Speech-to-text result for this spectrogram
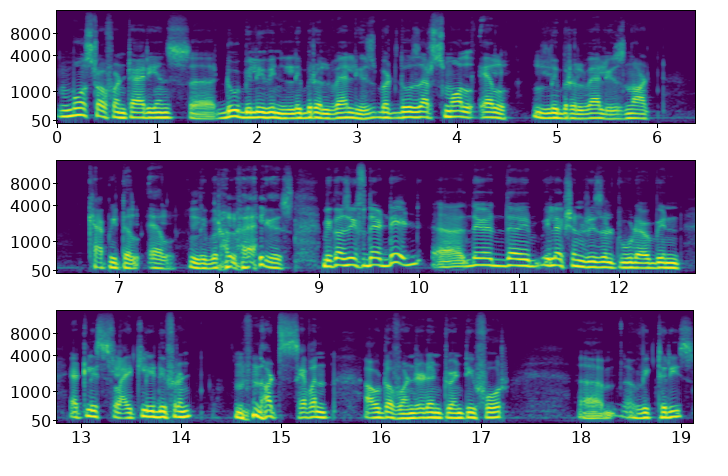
most of Ontarians uh, do believe in liberal values, but those are small l liberal values, not capital L liberal values. Because if they did, uh, the, the election result would have been at least slightly different, not 7 out of 124 um, victories.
